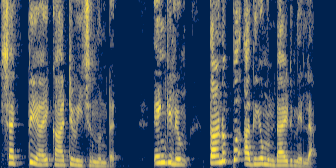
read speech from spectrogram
ശക്തിയായി കാറ്റ് വീശുന്നുണ്ട്. എങ്കിലും തണുപ്പ് അധികം ഉണ്ടായിരുന്നില്ല.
